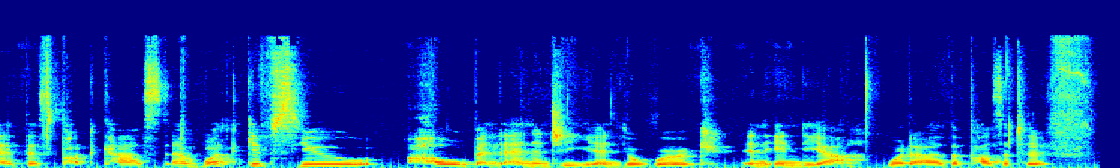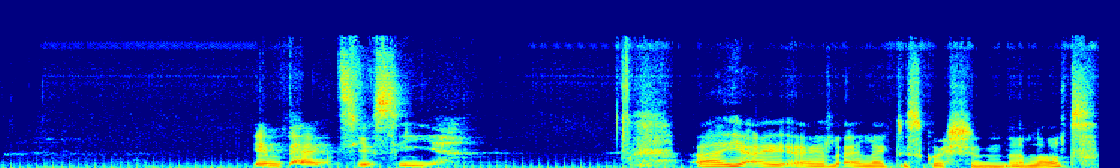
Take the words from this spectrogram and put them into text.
at this podcast. Uh, what gives you hope and energy in your work in India? What are the positive impacts you see? Uh, yeah, I, I, I, like this question a lot.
